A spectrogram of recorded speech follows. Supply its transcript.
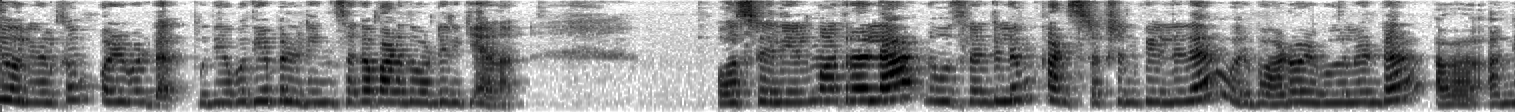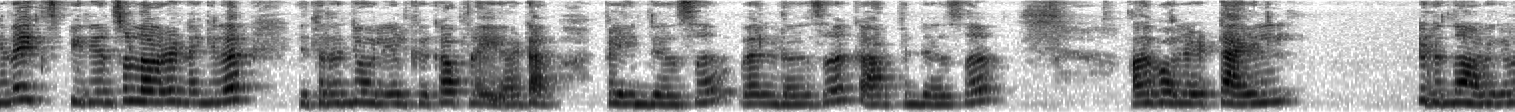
ജോലികൾക്കും ഒഴിവുണ്ട്. പുതിയ പുതിയ ബിൽഡിങ്സ് ഒക്കെ പണിതുകൊണ്ടിരിക്കുകയാണ്. ഓസ്ട്രേലിയയിൽ മാത്രമല്ല ന്യൂസിലൻഡിലും കൺസ്ട്രക്ഷൻ ഫീൽഡിൽ ഒരുപാട് ഒഴിവുകളുണ്ട്. അങ്ങനെ എക്സ്പീരിയൻസ് ഉള്ളവരുണ്ടെങ്കിൽ ഇത്തരം ജോലികൾക്കൊക്കെ അപ്ലൈ ചെയ്യാം കേട്ടോ. പെയിന്റേഴ്സ് വെൽഡേഴ്സ് കാർപ്പന്റേഴ്സ് അതുപോലെ ടൈൽ ഇടുന്ന ആളുകൾ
